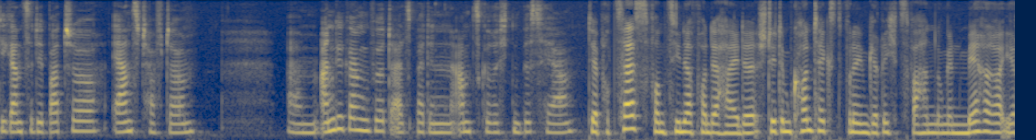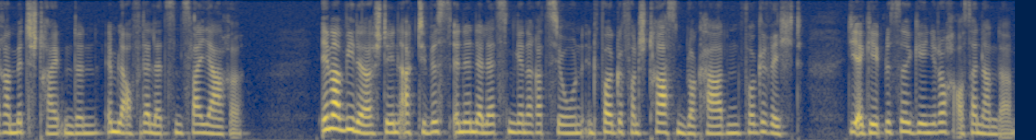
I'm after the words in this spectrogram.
die ganze Debatte ernsthafter ähm, angegangen wird als bei den Amtsgerichten bisher. Der Prozess von Zina von der Heide steht im Kontext von den Gerichtsverhandlungen mehrerer ihrer Mitstreitenden im Laufe der letzten zwei Jahre. Immer wieder stehen AktivistInnen der letzten Generation infolge von Straßenblockaden vor Gericht, die Ergebnisse gehen jedoch auseinander.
